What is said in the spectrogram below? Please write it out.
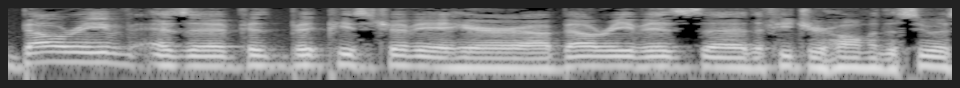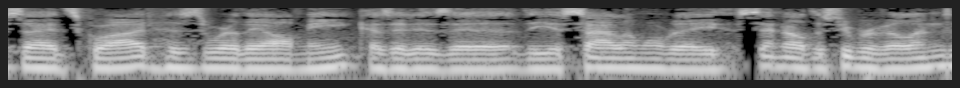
Belle Reeve, as a p- piece of trivia here, uh, Belle Reeve is uh, the future home of the Suicide Squad. This is where they all meet because it is uh, the asylum where they send all the supervillains.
